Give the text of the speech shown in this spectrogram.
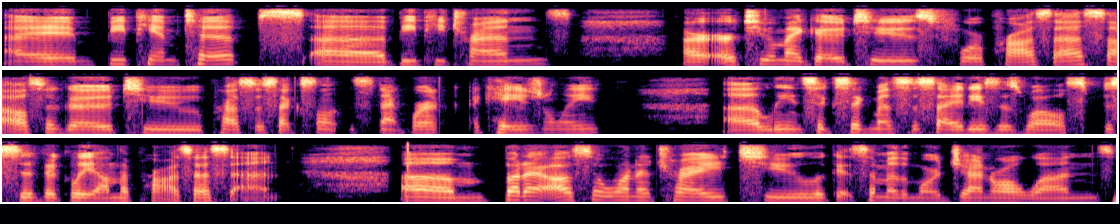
I, BPM tips, uh, BP trends are, are, two of my go-tos for process. I also go to Process Excellence Network occasionally, uh, Lean Six Sigma societies as well, specifically on the process end. Um, but I also want to try to look at some of the more general ones.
